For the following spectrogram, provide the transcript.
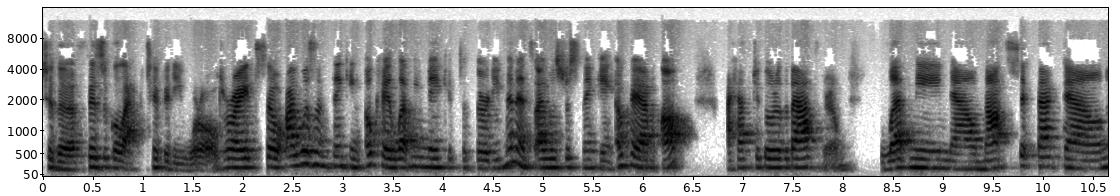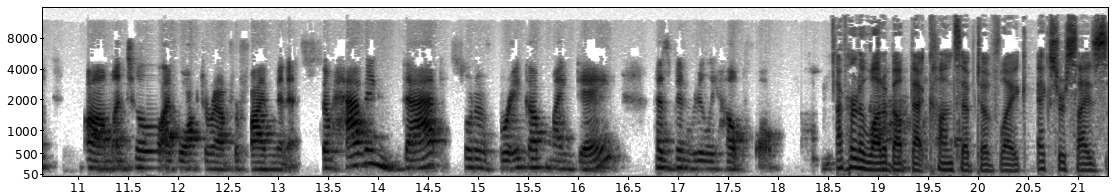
to the physical activity world right? So i wasn't thinking okay let me make it to 30 minutes. I was just thinking okay i'm up. I have to go to the bathroom. Let me now not sit back down um, until i've walked around for five minutes. So having that sort of break up my day has been really helpful I've heard a lot about that concept of like exercise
